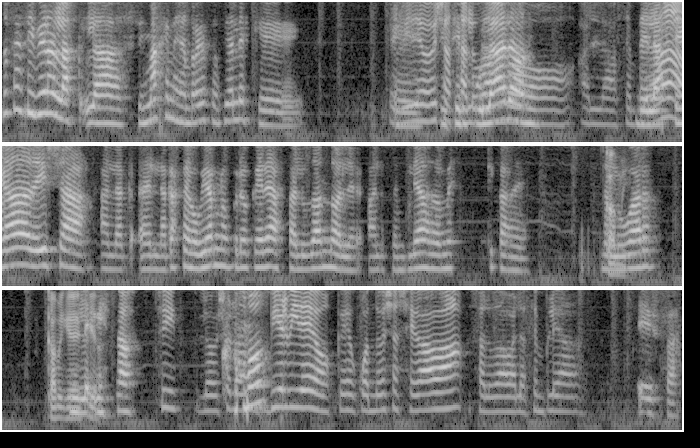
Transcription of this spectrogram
No sé si vieron las, las imágenes en redes sociales que, El eh, video de que ella circularon saludando a las de la llegada de ella a la, a la casa de gobierno, creo que era saludando a, la- a las empleadas domésticas de- del Cami, lugar. Cami, Y ¿qué decía? está, Sí, lo- yo lo- ¿Cómo? vi el video, que cuando ella llegaba saludaba a las empleadas. Esa,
